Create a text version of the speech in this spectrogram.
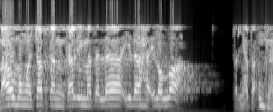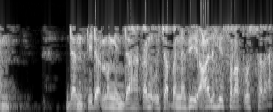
Mau mengucapkan kalimat la ilaha illallah. Ternyata enggan dan tidak mengindahkan ucapan Nabi alaihi salatu wasallam.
